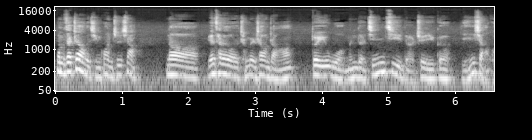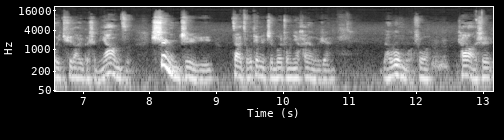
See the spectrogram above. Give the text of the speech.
那么在这样的情况之下，那原材料的成本上涨对于我们的经济的这一个影响会去到一个什么样子？甚至于在昨天的直播中间，还有人来问我说：“查老师，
